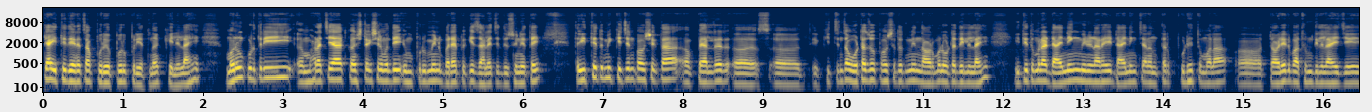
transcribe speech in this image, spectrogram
त्या इथे देण्याचा पुरेपूर प्रयत्न केलेला आहे. म्हणून कुठेतरी म्हाडाच्या कन्स्ट्रक्शनमध्ये इम्प्रूव्हमेंट बऱ्यापैकी झाल्याचे दिसून येत आहे तर इथे तुम्ही किचन पाहू शकता पॅलर किचनचा ओटा जो पाहू शकता तुम्ही नॉर्मल ओटा दिलेला आहे. इथे तुम्हाला डायनिंग मिळणार आहे. डायनिंगच्या नंतर पुढे तुम्हाला टॉयलेट बाथरूम दिलेलं आहे जे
